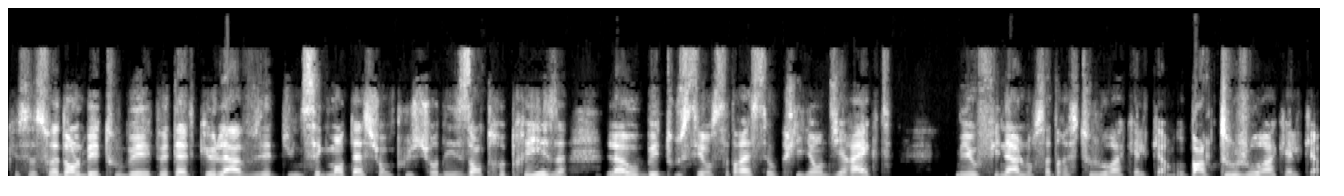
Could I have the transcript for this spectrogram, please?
Que ce soit dans le B2B, peut-être que là, vous êtes une segmentation plus sur des entreprises. Là, mmh. au B2C, on s'adresse aux clients directs. Mais au final, on s'adresse toujours à quelqu'un. On parle toujours à quelqu'un.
